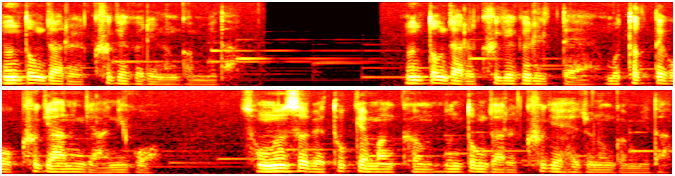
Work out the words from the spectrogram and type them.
눈동자를 크게 그리는 겁니다. 눈동자를 크게 그릴 때 무턱대고 크게 하는 게 아니고 속눈썹의 두께만큼 눈동자를 크게 해주는 겁니다.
